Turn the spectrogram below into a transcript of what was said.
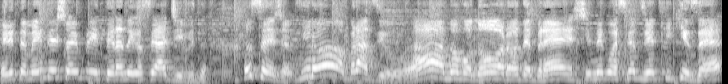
Ele também deixou a empreiteira negociar a dívida. Ou seja, virou Brasil. Ah, Novo Honor, Odebrecht, negocia do jeito que quiser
